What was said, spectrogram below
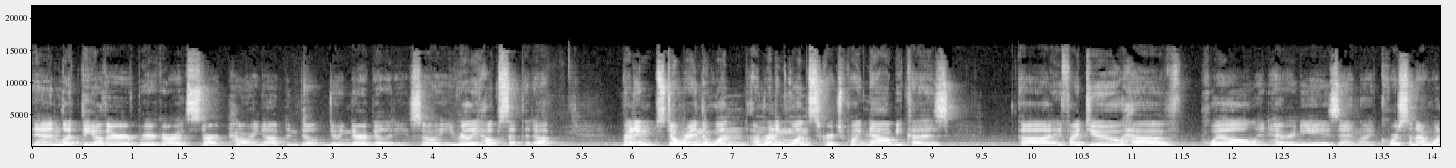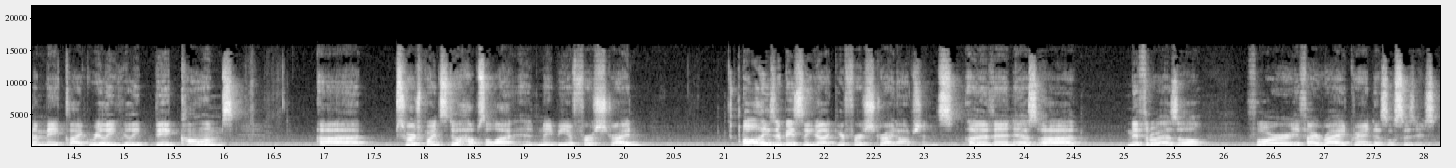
and let the other rear guards start powering up and build, doing their abilities. So he really helps set that up. Running, still running the one, I'm running one Scourge Point now because uh, if I do have Pwyll and Henrinus and like Holsa, I want to make like really, really big columns. Uh, Scourge Point still helps a lot and maybe a first stride. All these are basically like your first stride options, other than as uh, Mithril Ezel for if I ride Grand Ezel Scissors.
